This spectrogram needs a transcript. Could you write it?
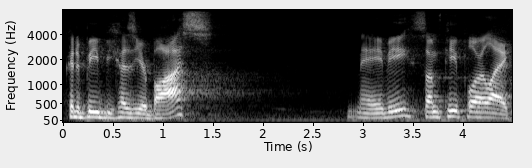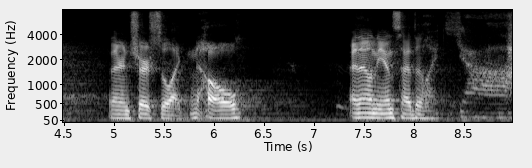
Could it be because of your boss? Maybe. Some people are like, they're in church, they're like, no. And then on the inside, they're like, yeah,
